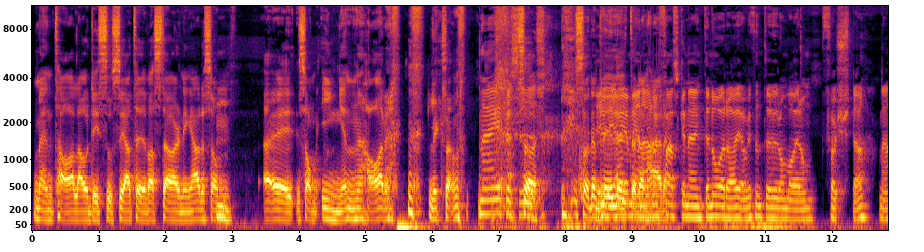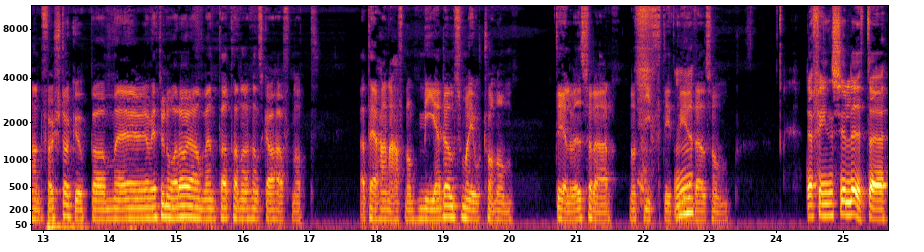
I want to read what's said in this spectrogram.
mentala och dissociativa störningar som mm som ingen har. liksom. Nej, precis. Så, så det blir lite jag menar, den här... Fasken är inte några, jag vet inte hur de var i de första. När han först dök upp. Um, jag vet ju några har använt att han, han ska ha haft något... Att det, han har haft något medel som har gjort honom delvis sådär. Något giftigt mm. medel som... Det finns ju lite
